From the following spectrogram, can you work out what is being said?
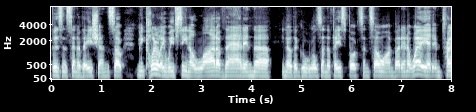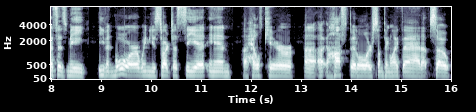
business innovation. So, I mean, clearly we've seen a lot of that in the you know, the Googles and the Facebooks and so on. But in a way, it impresses me even more when you start to see it in a healthcare, uh, a hospital or something like that. So,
